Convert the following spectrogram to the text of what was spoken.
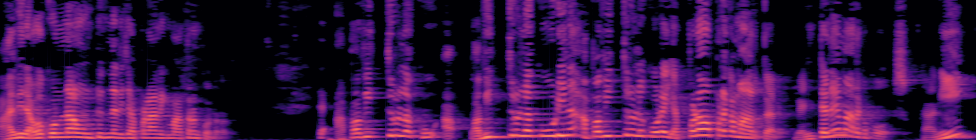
ఆవిరి అవ్వకుండా ఉంటుందని చెప్పడానికి మాత్రం కుదరదు. అంటే అపవిత్రులకు పవిత్రుల కూడిన అపవిత్రులు కూడా ఎప్పుడో అప్పటికి మారుతారు. వెంటనే మారకపోవచ్చు. కానీ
